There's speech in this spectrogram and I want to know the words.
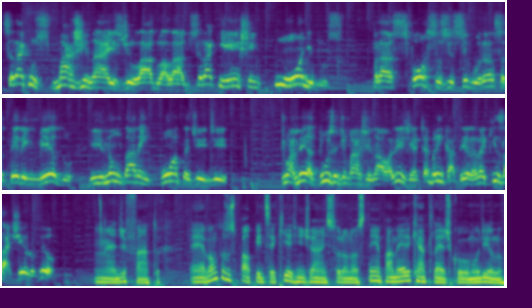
será que os marginais de lado a lado, será que enchem um ônibus para as forças de segurança terem medo e não darem conta de, de de uma meia dúzia de marginal ali, gente, é brincadeira, né? Que exagero, viu? É, de fato. É, vamos para os palpites aqui, a gente já estourou nosso tempo. América e Atlético, Murilo.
